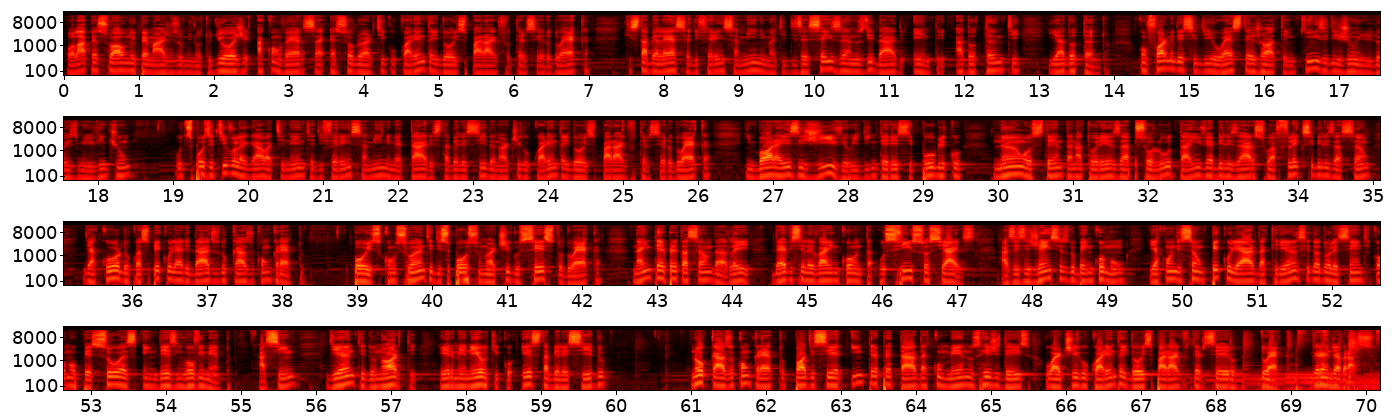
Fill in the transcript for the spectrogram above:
Olá pessoal, no IPMagens o Minuto de hoje a conversa é sobre o artigo 42, parágrafo 3 do ECA, que estabelece a diferença mínima de 16 anos de idade entre adotante e adotando. Conforme decidiu o STJ em 15 de junho de 2021, o dispositivo legal atinente à diferença mínima etária estabelecida no artigo 42, parágrafo 3 do ECA, embora exigível e de interesse público, não ostenta natureza absoluta a inviabilizar sua flexibilização de acordo com as peculiaridades do caso concreto, pois, consoante disposto no artigo 6 do ECA, na interpretação da lei deve-se levar em conta os fins sociais, as exigências do bem comum e a condição peculiar da criança e do adolescente como pessoas em desenvolvimento. Assim, diante do norte hermenêutico estabelecido, no caso concreto, pode ser interpretada com menos rigidez o artigo 42, parágrafo 3 do ECA. Grande abraço.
